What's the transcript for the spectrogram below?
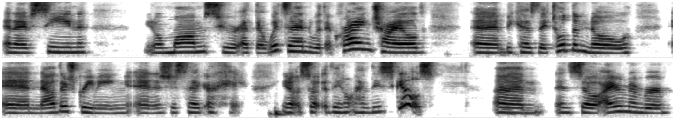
and i've seen you know moms who are at their wits end with a crying child and because they told them no and now they're screaming and it's just like okay you know so they don't have these skills um mm-hmm. and so i remember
